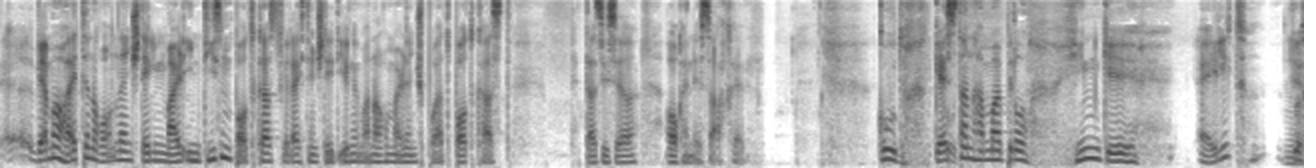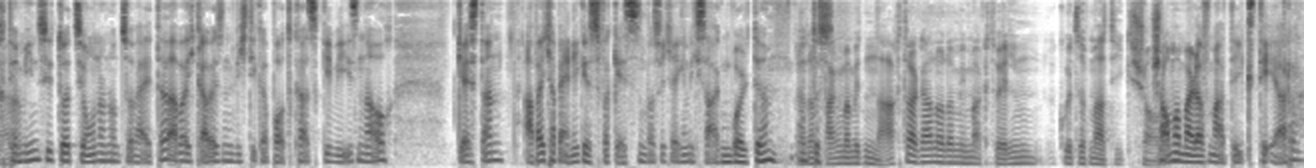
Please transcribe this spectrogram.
äh, werden wir heute noch online stellen, mal in diesem Podcast. Vielleicht entsteht irgendwann auch mal ein Sportpodcast. Das ist ja auch eine Sache. Gut, gestern haben wir ein bisschen hingeeilt durch Ja. Terminsituationen und so weiter, aber ich glaube, es ist ein wichtiger Podcast gewesen auch gestern. Aber ich habe einiges vergessen, was ich eigentlich sagen wollte. ja, und dann das fangen wir mit dem Nachtrag an oder mit dem aktuellen kurz auf Matix schauen. schauen wir mal auf MATXTR.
